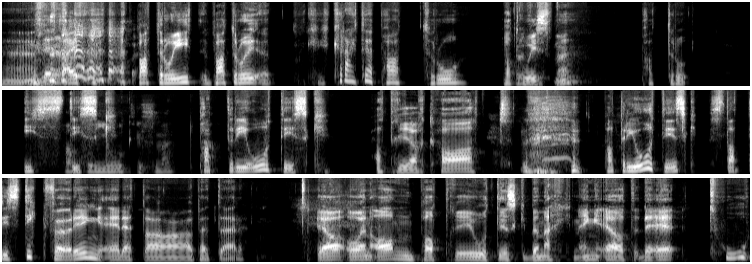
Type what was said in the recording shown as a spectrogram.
Eh, Dette er patroit... Patroi... Hva heter det? Patro... Patroisme. Patroistisk Patriotisme. Patriotisk Patriarkat. Patriotisk statistikkføring er dette, Petter. Ja, og en annen patriotisk bemerkning er at det er to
